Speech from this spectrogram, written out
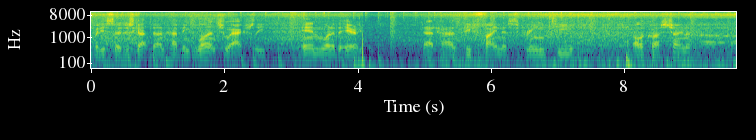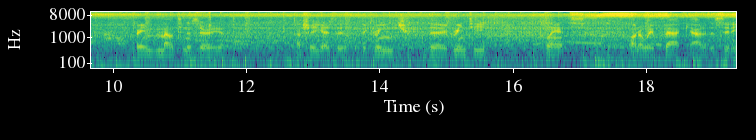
Everybody? So just got done having lunch. We're actually in one of the areas that has the finest green tea all across China. Very mountainous area. I'll show you guys the, the green the green tea plants on our way back out of the city.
